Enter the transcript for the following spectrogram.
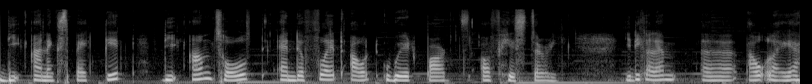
the unexpected, the untold, and the flat out weird parts of history. Jadi kalian uh, tahu lah ya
